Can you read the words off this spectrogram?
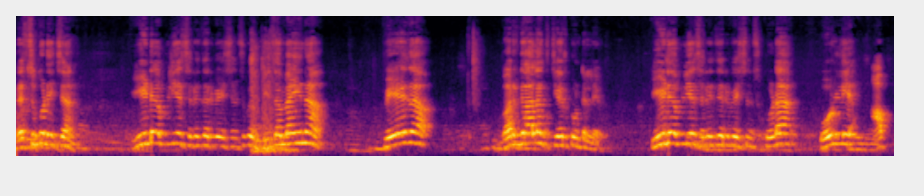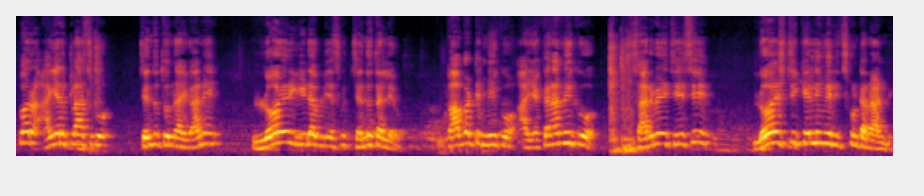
ప్రెస్ కూడా ఇచ్చాను. ఈడబ్ల్యూఎస్ రిజర్వేషన్స్కు నిజమైన పేద వర్గాలకు చేరుకుంటలేవు. ఈడబ్ల్యూఎస్ రిజర్వేషన్స్ కూడా ఓన్లీ అప్పర్ హయ్యర్ క్లాస్కు చెందుతున్నాయి కానీ లోయర్ ఈడబ్ల్యూఎస్కు చెందుతలేవు. కాబట్టి మీకు ఆ ఎకనామిక్ సర్వే చేసి లోయెస్ట్కి వెళ్ళి మీరు ఇచ్చుకుంటారా అండి?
